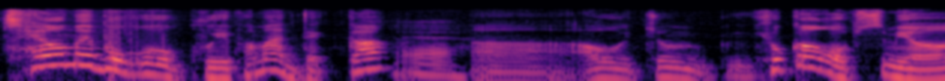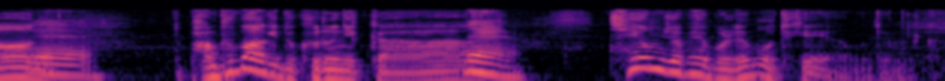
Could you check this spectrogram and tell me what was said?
체험해보고 구입하면 안 될까? 예. 아, 아우 좀 효과가 없으면 예. 반품하기도 그러니까 네. 체험 좀 해보려면 어떻게 해야 됩니까?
